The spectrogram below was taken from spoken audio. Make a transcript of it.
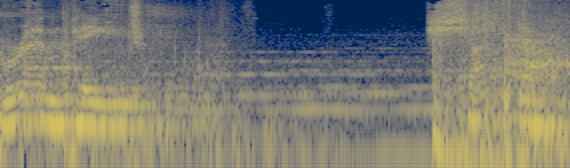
Rampage. Shut down.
